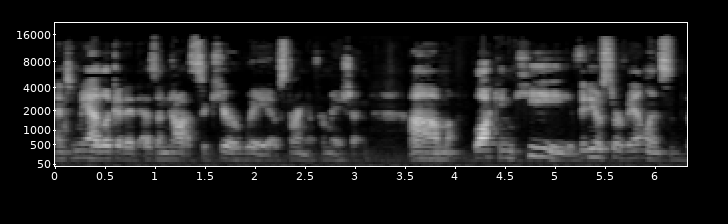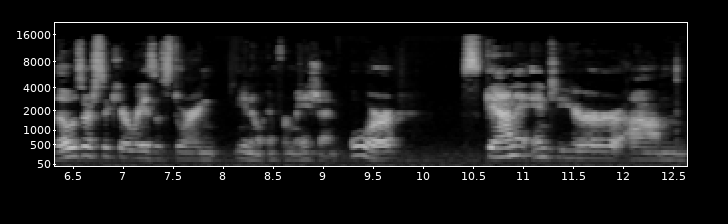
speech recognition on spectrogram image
and to me, I look at it as a not secure way of storing information. Um, lock and key, video surveillance; those are secure ways of storing you know information. Or scan it into your um,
